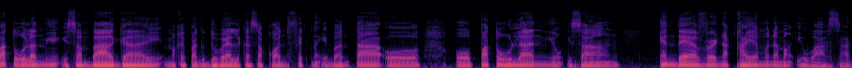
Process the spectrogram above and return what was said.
patulan mo yung isang bagay, makipag-duel ka sa conflict ng ibang tao, o patulan yung isang endeavor na kaya mo namang iwasan.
